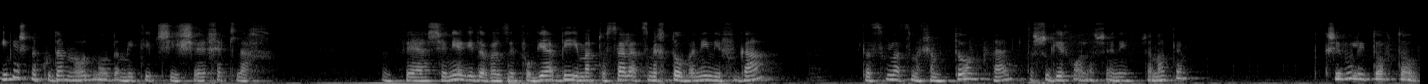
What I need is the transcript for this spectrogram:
אם יש נקודה מאוד מאוד אמיתית שהיא שייכת לך, והשני יגיד, אבל זה פוגע בי, אם את עושה לעצמך טוב, אני נפגע, תעשו לעצמכם טוב, ואל תשגיחו על השני. שמעתם? תקשיבו לי טוב טוב.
